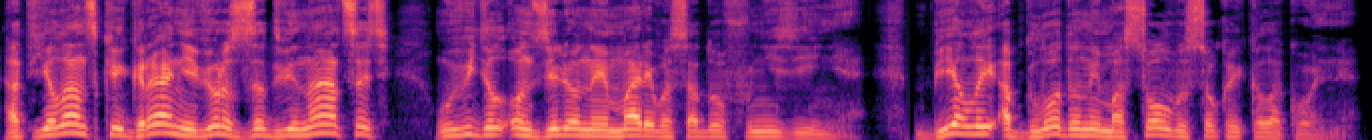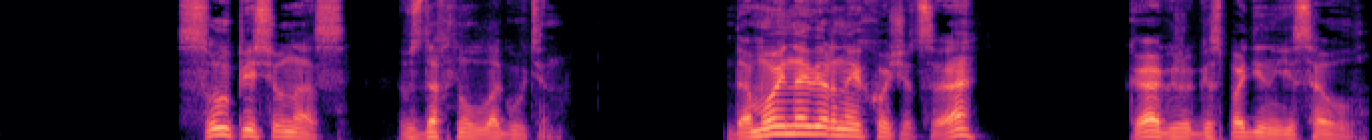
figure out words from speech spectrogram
от еланской грани верст за двенадцать, увидел он зеленое марево садов в низине, белый обглоданный масол высокой колокольни. «Супись у нас», — вздохнул Лагутин. «Домой, наверное, хочется, а?» «Как же, господин Есаул?»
